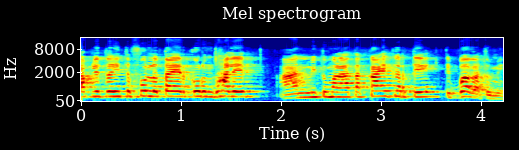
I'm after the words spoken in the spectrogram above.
आपले तर इथं फुलं तयार करून झालेत. आणि मी तुम्हाला आता काय करते ते बघा तुम्ही.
